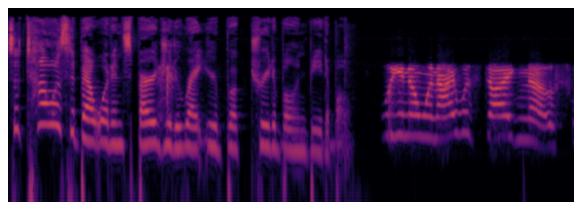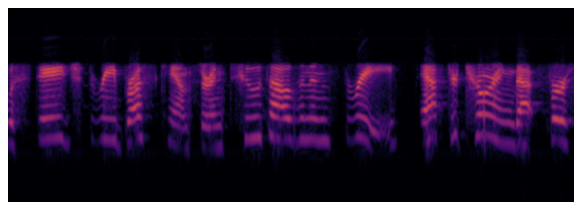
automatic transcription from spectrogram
So tell us about what inspired you to write your book, Treatable and Beatable. Well, you know, when I was diagnosed with stage three breast cancer in 2003, after touring that first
